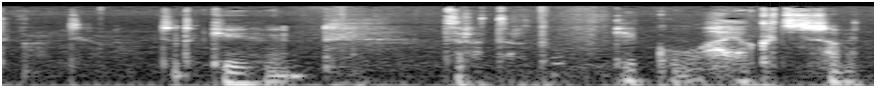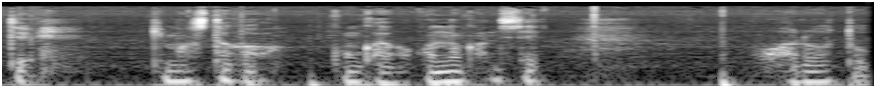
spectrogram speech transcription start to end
て感じかな。ちょっと9分。結構早口喋ってきましたが今回はこんな感じで終わろうと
